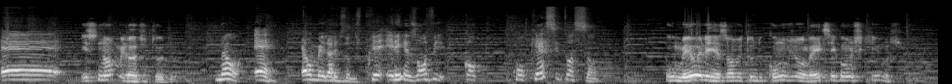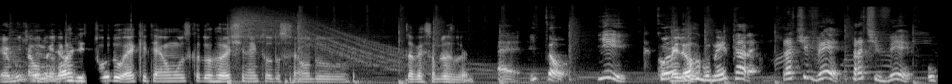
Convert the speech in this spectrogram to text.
É. Isso não é o melhor de tudo. Não, é. É o melhor de todos. Porque ele resolve qual- qualquer situação. O meu ele resolve tudo com violência e com esquilos. É muito Então, o melhor de tudo é que tem a música do Rush na introdução do, da versão brasileira. É, então. E. O Quando, melhor argumento Cara, pra te ver, pra te ver o,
